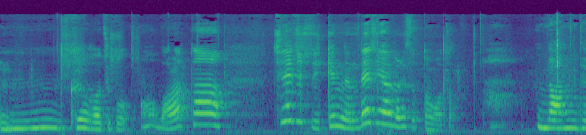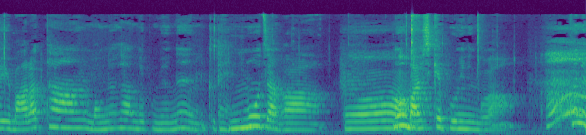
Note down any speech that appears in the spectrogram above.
음. 그래가지고 어 마라탕 친해질 수 있겠는데 생각을 했었던 거죠. 나는 되게 마라탕 먹는 사람들 보면은 그 네. 분모자가 어. 너무 맛있게 보이는 거야. 근데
